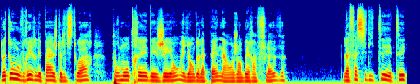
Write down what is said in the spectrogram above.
Doit-on ouvrir les pages de l'histoire pour montrer des géants ayant de la peine à enjamber un fleuve? La facilité était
